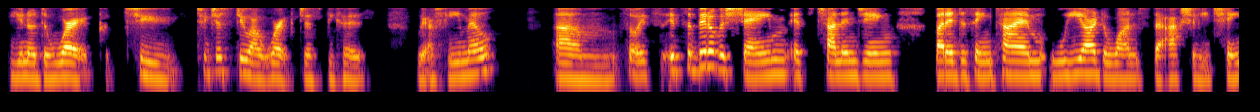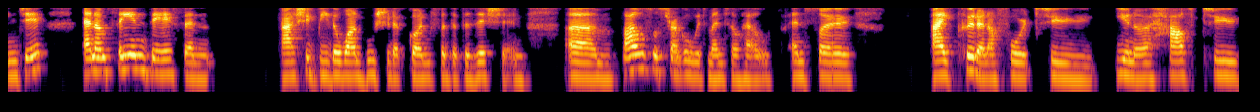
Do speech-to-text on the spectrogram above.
you know, the work to to just do our work just because we are female. Um, so it's it's a bit of a shame. It's challenging, but at the same time, we are the ones that actually change it. And I'm saying this, and I should be the one who should have gone for the position. Um, but I also struggle with mental health, and so I couldn't afford to, you know, have to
